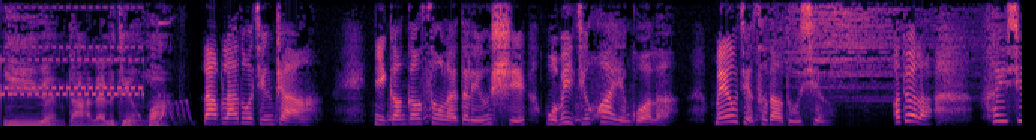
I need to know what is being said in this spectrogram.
医院打来了电话。拉布拉多警长，你刚刚送来的零食我们已经化验过了，没有检测到毒性。啊，对了，黑猩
